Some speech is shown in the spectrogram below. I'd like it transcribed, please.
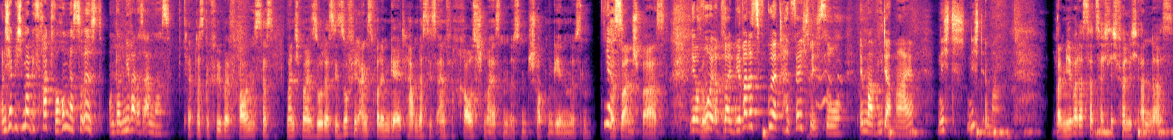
Und ich habe mich immer gefragt, warum das so ist. Und bei mir war das anders. Ich habe das Gefühl, bei Frauen ist das manchmal so, dass sie so viel Angst vor dem Geld haben, dass sie es einfach rausschmeißen müssen, shoppen gehen müssen. Ja. Das war ein Spaß. Ja, So. bei mir war das früher tatsächlich so. Immer wieder mal. Nicht, nicht immer. Bei mir war das tatsächlich völlig anders,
